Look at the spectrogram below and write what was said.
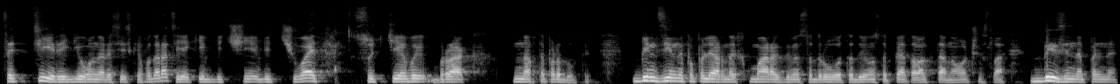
це ті регіони Російської Федерації, які відчувають суттєвий брак нафтопродуктів. Бензини популярних марок 92 та 95 октанового числа, дизельне пальне,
